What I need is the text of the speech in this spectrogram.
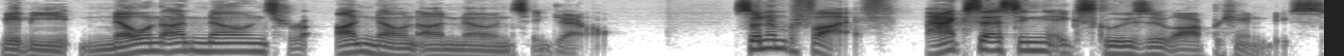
maybe known unknowns or unknown unknowns in general. So, number five, accessing exclusive opportunities.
